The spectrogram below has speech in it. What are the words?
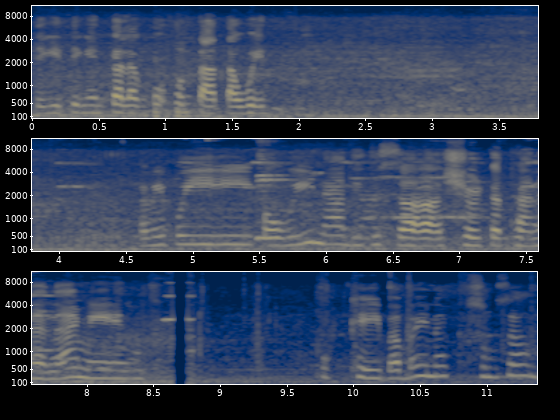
Tingin-tingin ka lang po kung tatawid. Kami po pauwi na dito sa shortcut na namin. Okay, bye-bye na. Song, song.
